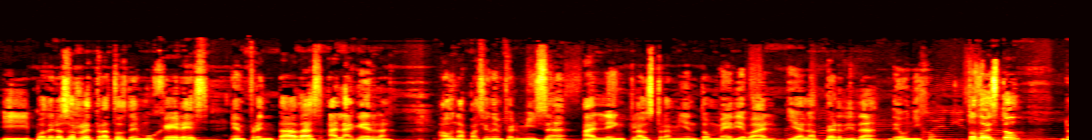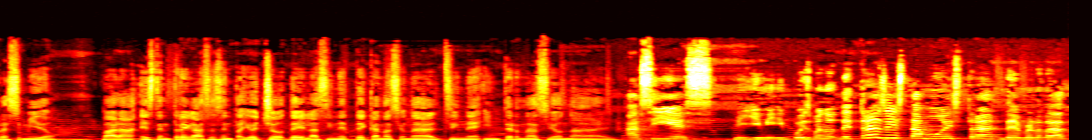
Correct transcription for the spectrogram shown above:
y poderosos retratos de mujeres enfrentadas a la guerra, a una pasión enfermiza, al enclaustramiento medieval y a la pérdida de un hijo. Todo esto resumido para esta entrega 68 de la Cineteca Nacional Cine Internacional. Así es, mi Jimmy. Y pues bueno, detrás de esta muestra, de verdad,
